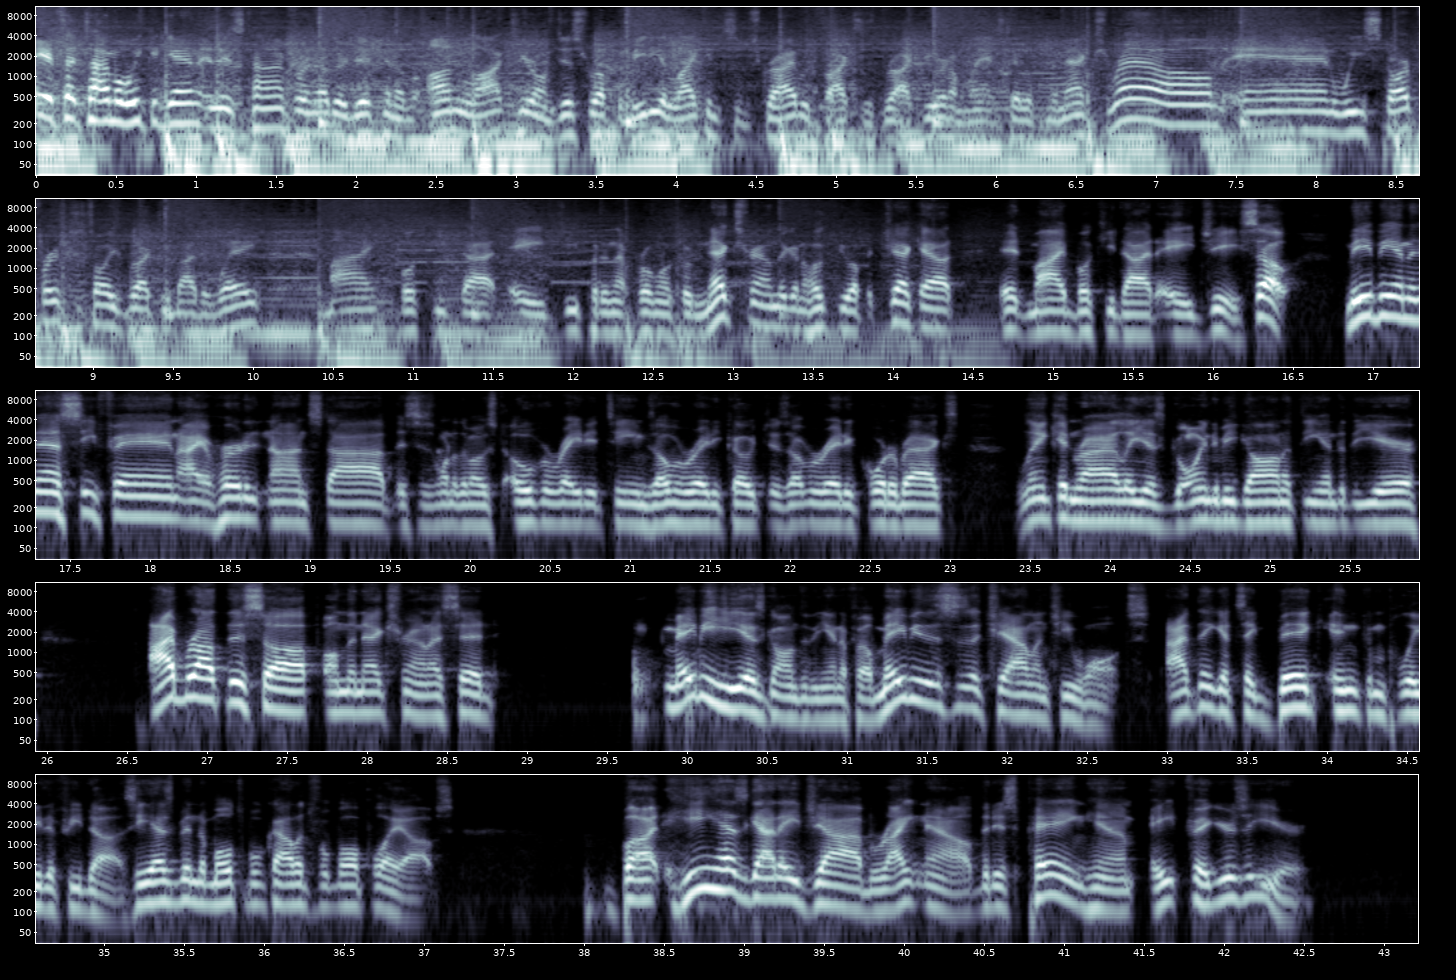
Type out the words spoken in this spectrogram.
Hey, it's that time of week again. It is time for another edition of Unlocked here on Disrupt the Media. Like and subscribe with Fox's Brock Huard. I'm Lance Taylor for the next round. And we start first. It's always brought to you, by the way, mybookie.ag. Put in that promo code next round. They're going to hook you up at checkout at mybookie.ag. So, me being an SC fan, I have heard it nonstop. This is one of the most overrated teams, overrated coaches, overrated quarterbacks. Lincoln Riley is going to be gone at the end of the year. I brought this up on the next round. I said, maybe he has gone to the NFL. Maybe this is a challenge he wants. I think it's a big incomplete if he does. He has been to multiple college football playoffs, but he has got a job right now that is paying him eight figures a year.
